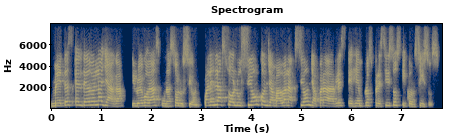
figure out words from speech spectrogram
metes el dedo en la llaga y luego das una solución. ¿Cuál es la solución con llamado a la acción? Ya para darles ejemplos precisos y concisos.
